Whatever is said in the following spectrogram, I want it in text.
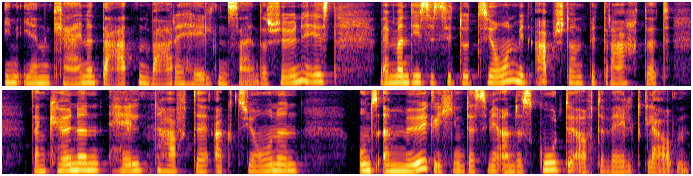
in ihren kleinen Taten wahre Helden sein. Das Schöne ist, wenn man diese Situation mit Abstand betrachtet, dann können heldenhafte Aktionen uns ermöglichen, dass wir an das Gute auf der Welt glauben.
